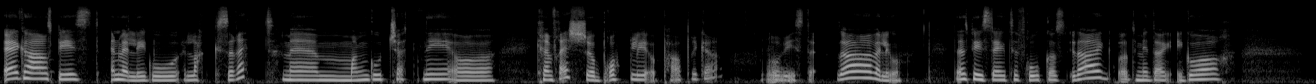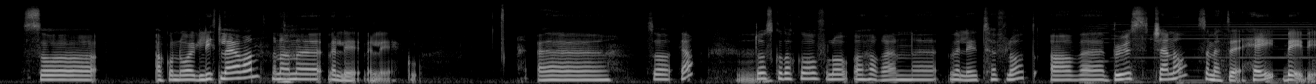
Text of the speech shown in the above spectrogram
Jeg har spist en veldig god lakserett med mango-chutney og crème fraîche og brokkoli og paprika og ris til. Det var veldig god. Den spiste jeg til frokost i dag og til middag i går. Så akkurat nå er jeg litt lei av den, men den er veldig, veldig god. Uh, så ja, da skal dere få lov å høre en uh, veldig tøff låt av uh, Bruce Channel som heter Hey Baby.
